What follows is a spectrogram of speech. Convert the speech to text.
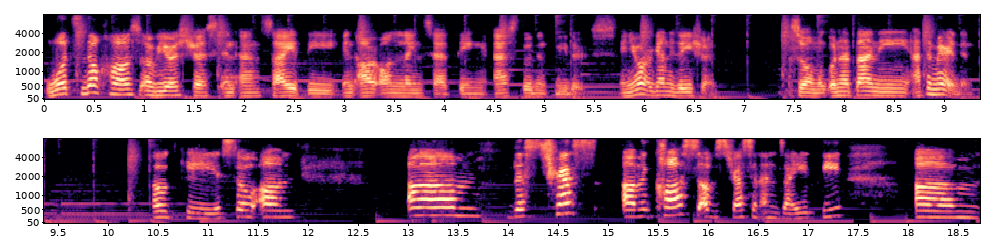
What's the cause of your stress and anxiety in our online setting as student leaders in your organization? So, mag-una ta ni Ate Meriden. Okay, so um um the stress um cause of stress and anxiety um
